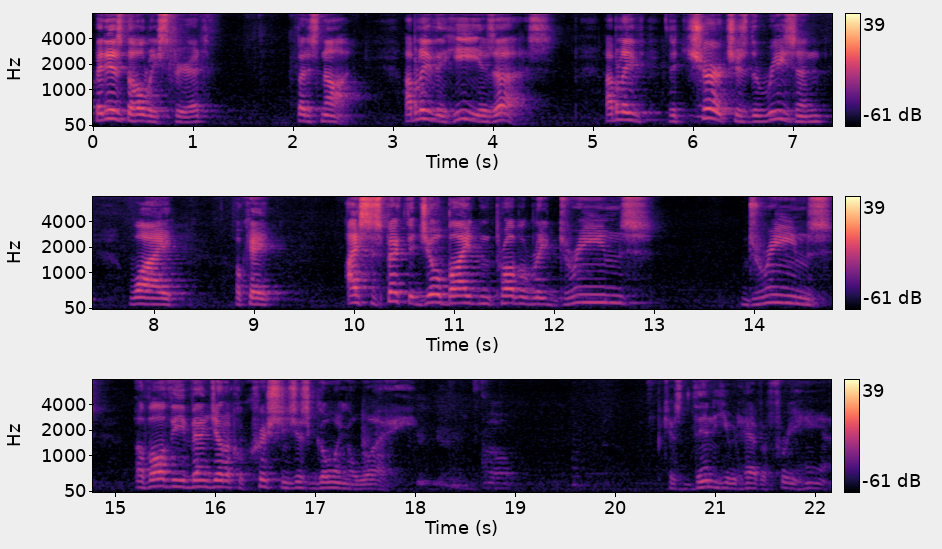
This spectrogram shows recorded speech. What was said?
But it is the Holy Spirit, but it's not. I believe that he is us. I believe the church is the reason why, okay, I suspect that Joe Biden probably dreams, dreams of all the evangelical Christians just going away because then he would have a free hand.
